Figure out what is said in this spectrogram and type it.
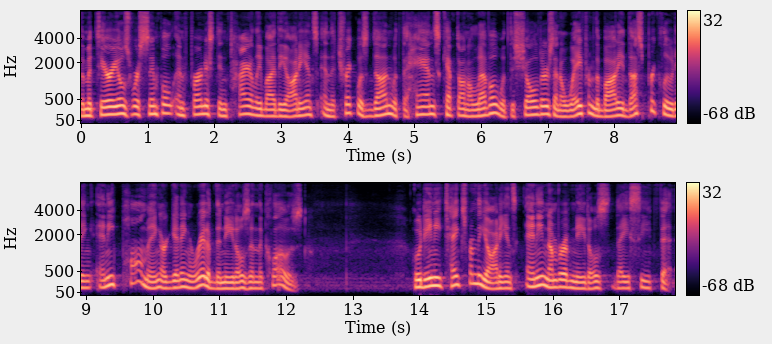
The materials were simple and furnished entirely by the audience, and the trick was done with the hands kept on a level with the shoulders and away from the body, thus precluding any palming or getting rid of the needles in the clothes. Houdini takes from the audience any number of needles they see fit,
